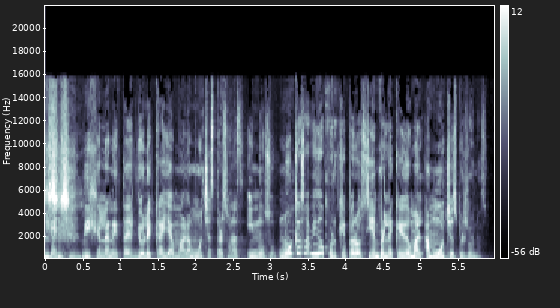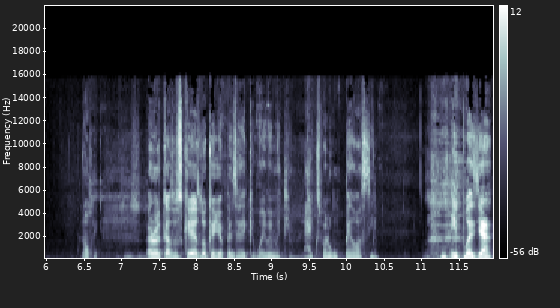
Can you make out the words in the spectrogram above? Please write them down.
dije, sí, sí. dije, la neta, yo le caía mal a muchas personas y no nunca he sabido por qué, pero siempre le he caído mal a muchas personas. No sé. Pero el caso es que es lo que yo pensé de que, güey, me metieron likes o algún pedo así. Y pues ya,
